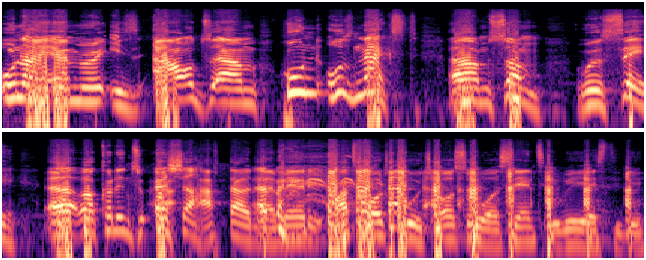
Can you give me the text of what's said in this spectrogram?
Unai Emery is out. Um, who, who's next? Um, some will say, uh, according to Esha. After the Mary, Watford coach also was sent away yesterday.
